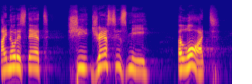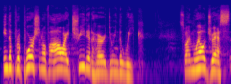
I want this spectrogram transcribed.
I notice that she dresses me a lot in the proportion of how I treated her during the week. So I'm well dressed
